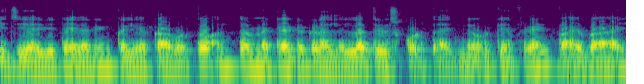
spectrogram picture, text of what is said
ಈಸಿಯಾಗಿ ಟೈಲರಿಂಗ್ ಕಲಿಯೋಕ್ಕಾಗುತ್ತೋ ಅಂಥ ಮೆಥಡ್ಗಳಲ್ಲೆಲ್ಲ ತಿಳಿಸ್ಕೊಡ್ತಾ ಇದ್ದೀನಿ. ಓಕೆ ಫ್ರೆಂಡ್ ಬಾಯ್ ಬಾಯ್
